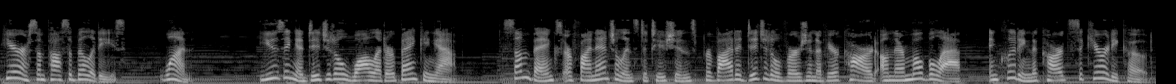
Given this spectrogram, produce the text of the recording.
Here are some possibilities. 1. Using a digital wallet or banking app. Some banks or financial institutions provide a digital version of your card on their mobile app, including the card's security code.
